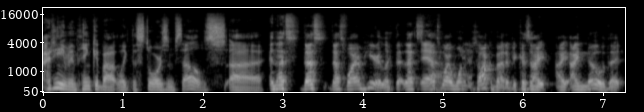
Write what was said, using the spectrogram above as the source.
I didn't even think about like the stores themselves. Uh, and that's that's that's why I'm here. Like that, that's that's why I wanted to talk about it because I, I I know that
